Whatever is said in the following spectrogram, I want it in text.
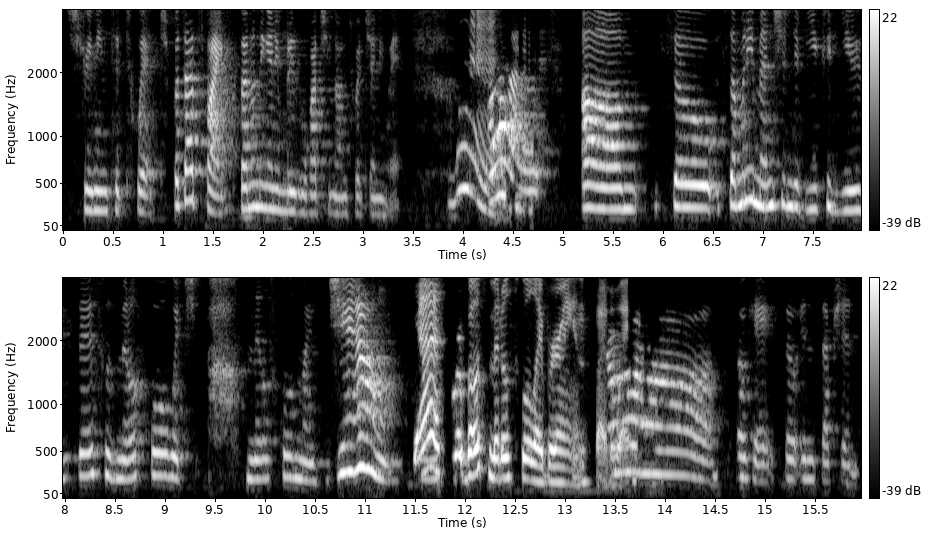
streaming to Twitch, but that's fine because I don't think anybody's watching on Twitch anyway. But um so somebody mentioned if you could use this with middle school, which middle school is my jam. Yes, we're both middle school librarians, by the way. Yes. Okay, so Inception.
